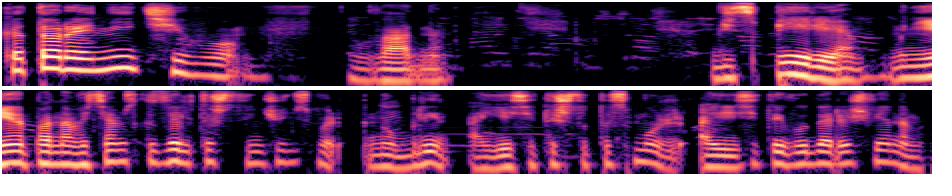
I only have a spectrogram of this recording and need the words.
Которая ничего. Ладно. Висперия. Мне по новостям сказали то, что ты ничего не сможешь. Ну, блин, а если ты что-то сможешь? А если ты его ударишь веном?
